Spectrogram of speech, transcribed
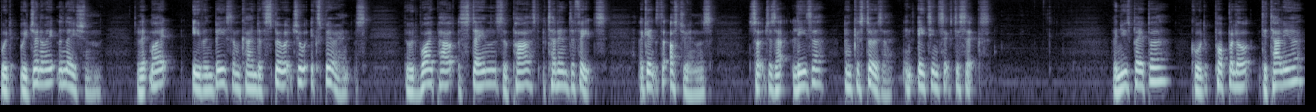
would regenerate the nation, and it might even be some kind of spiritual experience that would wipe out the stains of past Italian defeats against the Austrians, such as at Lissa and Custoza in 1866. A newspaper called Popolo d'Italia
